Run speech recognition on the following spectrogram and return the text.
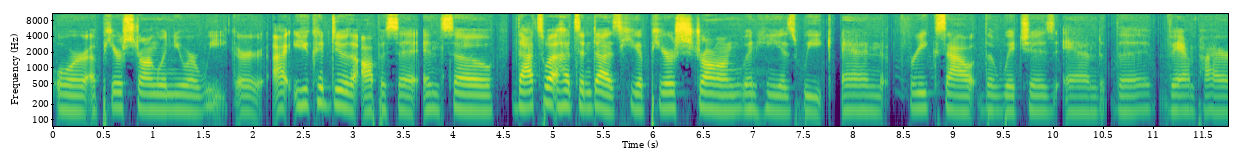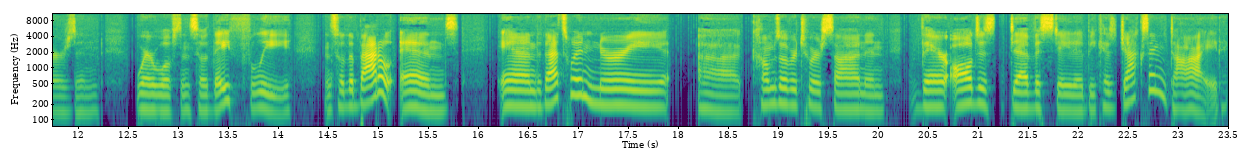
or appear strong when you are weak, or I, you could do the opposite. And so that's what Hudson does. He appears strong when he is weak and freaks out the witches and the vampires and werewolves. And so they flee. And so the battle ends. And that's when Nuri uh, comes over to her son and they're all just devastated because Jackson died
